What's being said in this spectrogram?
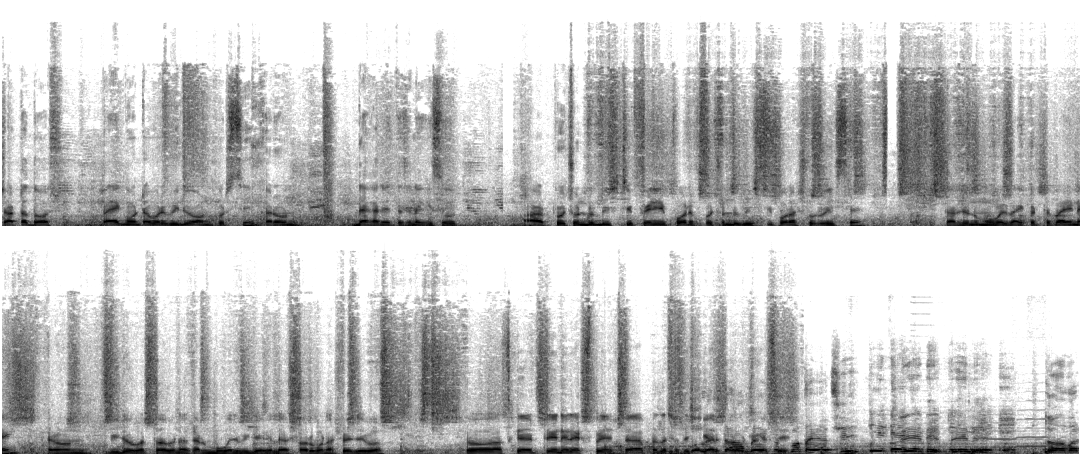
চারটা দশ প্রায় এক ঘন্টা পরে ভিডিও অন করছি কারণ দেখা যাইতেছে না কিছু আর প্রচণ্ড বৃষ্টি ফেনীর পরে প্রচণ্ড বৃষ্টি পড়া শুরু হয়েছে তার জন্য মোবাইল বাই করতে পারি নাই কারণ ভিডিও করতে হবে না কারণ মোবাইল ভিজে গেলে আর সর্বনাশ হয়ে যাব। তো আজকে ট্রেনের এক্সপিরিয়েন্সটা আপনাদের সাথে শেয়ার করব ঠিক আছে? কোথায় আছি? ট্রেনে ট্রেনে। তো আবার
